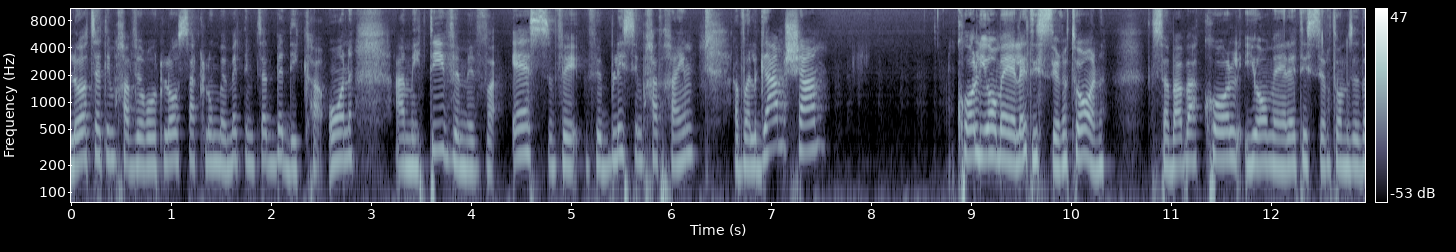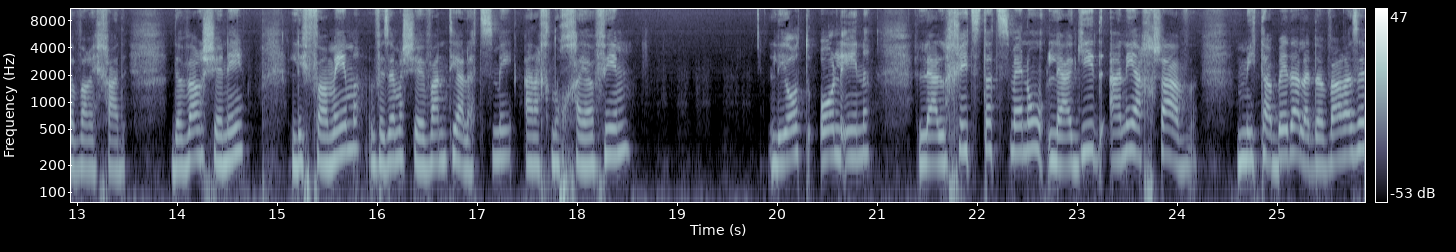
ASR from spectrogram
לא יוצאת עם חברות, לא עושה כלום, באמת נמצאת בדיכאון אמיתי ומבאס ו- ובלי שמחת חיים, אבל גם שם, כל יום העליתי סרטון. סבבה? כל יום העליתי סרטון, זה דבר אחד. דבר שני, לפעמים, וזה מה שהבנתי על עצמי, אנחנו חייבים להיות all in, להלחיץ את עצמנו, להגיד, אני עכשיו מתאבד על הדבר הזה,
